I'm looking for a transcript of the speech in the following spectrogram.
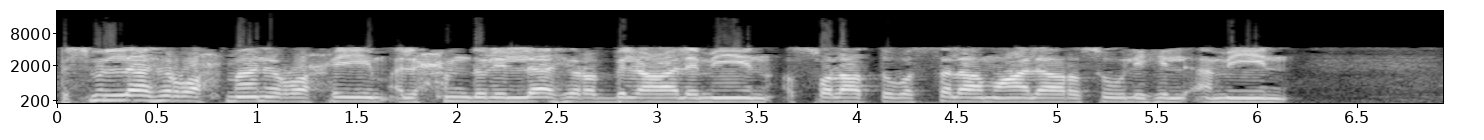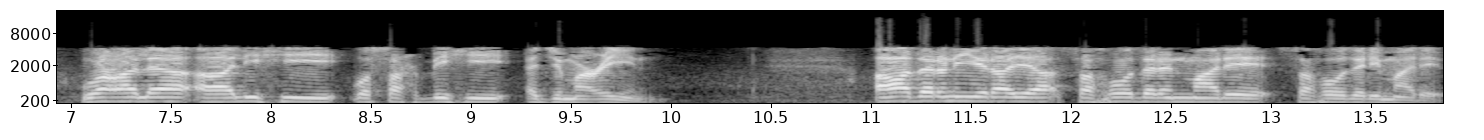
ബിസ്മില്ലാഹി റഹ്മാൻ റഹീം അൽഹംദുലില്ലാഹി റബ്ബിൽ ആലമീൻ. അസ്സലാത്തു വസ്സലാമു അലാ റസൂലിഹിൽ അമീൻ. വഅല ആലിഹി വസഹ്ബിഹി അജ്മഈൻ. ആദരണീയരായ സഹോദരന്മാരെ സഹോദരിമാരെ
